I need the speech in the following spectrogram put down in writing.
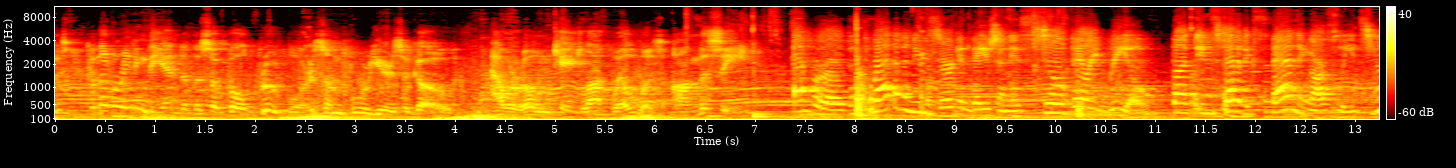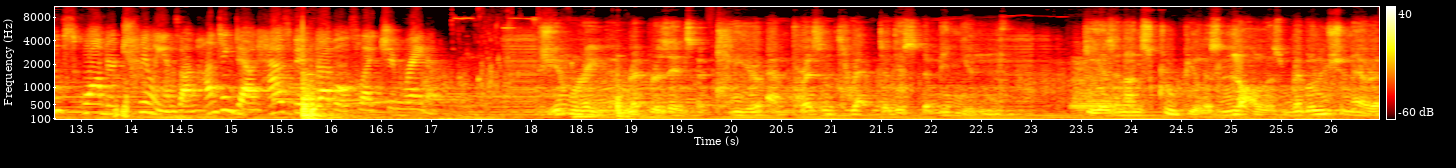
conference commemorating the end of the so-called Brood War some four years ago. Our own Kate Lockwell was on the scene. Emperor, the threat of a new Zerg invasion is still very real. But instead of expanding our fleets, you've squandered trillions on hunting down has-been rebels like Jim Raynor. Jim Raynor represents a clear and present threat to this dominion. He is an unscrupulous, lawless revolutionary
